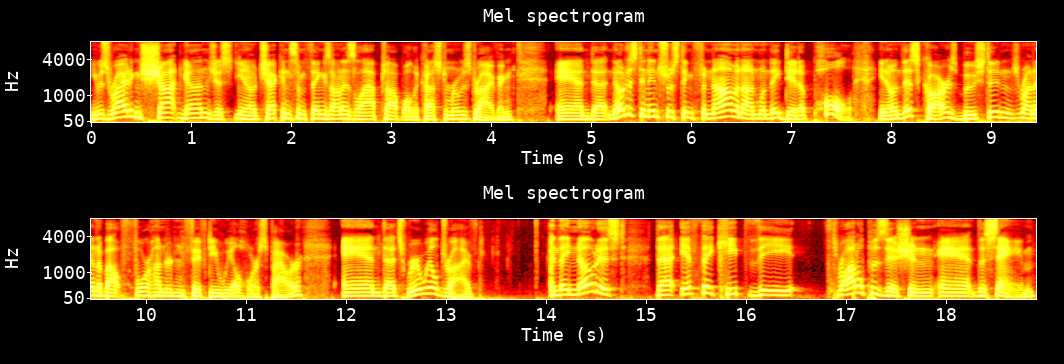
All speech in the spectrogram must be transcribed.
He was riding shotgun, just just you know checking some things on his laptop while the customer was driving, and uh, noticed an interesting phenomenon when they did a pull. You know, and this car is boosted and it's running about 450 wheel horsepower, and that's rear wheel drive. And they noticed that if they keep the throttle position and the same.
